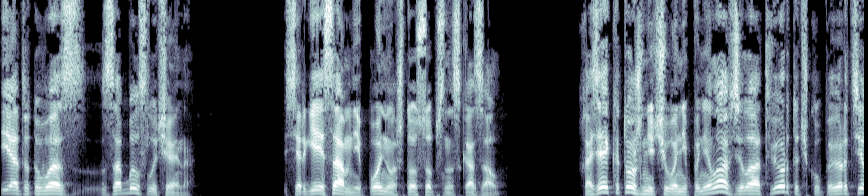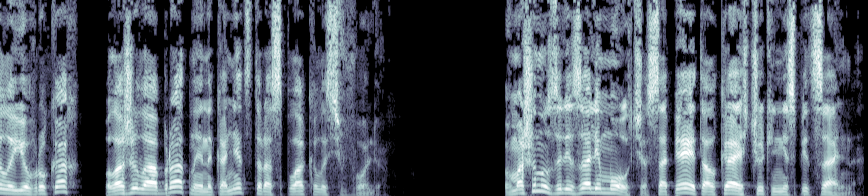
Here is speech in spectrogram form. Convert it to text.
«Я тут у вас забыл случайно». Сергей сам не понял, что, собственно, сказал. Хозяйка тоже ничего не поняла, взяла отверточку, повертела ее в руках, положила обратно и, наконец-то, расплакалась в волю. В машину залезали молча, сопя и толкаясь чуть ли не специально.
